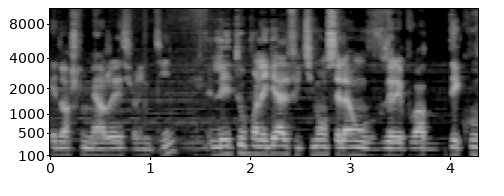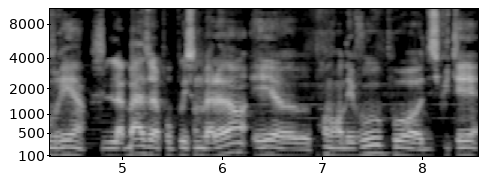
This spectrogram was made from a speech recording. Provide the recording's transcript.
Edouard Schlumberger sur LinkedIn. Leto.légal, effectivement, c'est là où vous allez pouvoir découvrir la base de la proposition de valeur et prendre rendez-vous pour discuter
